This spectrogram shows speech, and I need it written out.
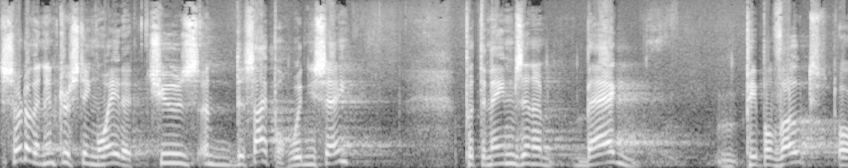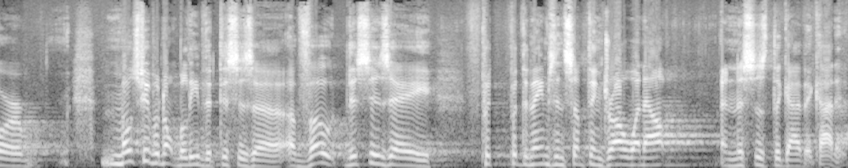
Sort of an interesting way to choose a disciple, wouldn't you say? Put the names in a bag, people vote, or most people don't believe that this is a, a vote. This is a put, put the names in something, draw one out, and this is the guy that got it.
